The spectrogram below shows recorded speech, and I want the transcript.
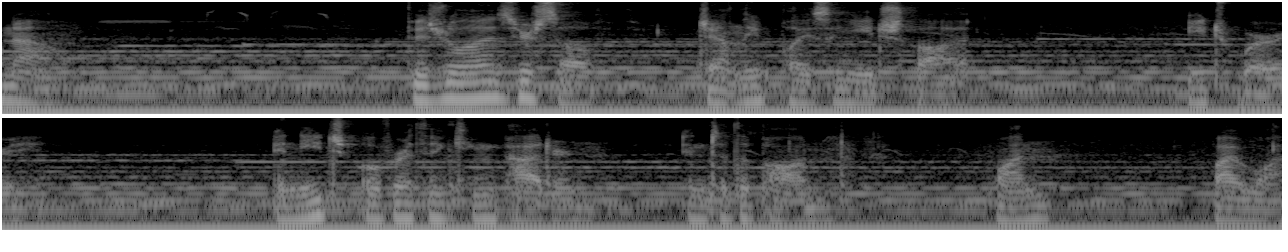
Now, visualize yourself gently placing each thought, each worry, and each overthinking pattern into the pond, one by one.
